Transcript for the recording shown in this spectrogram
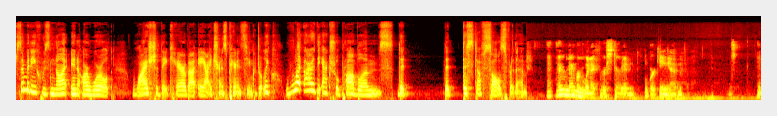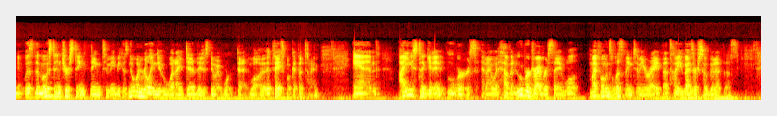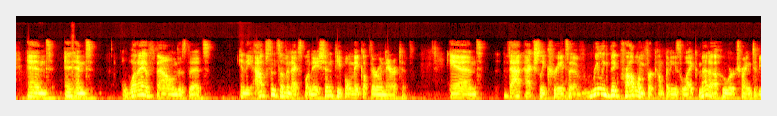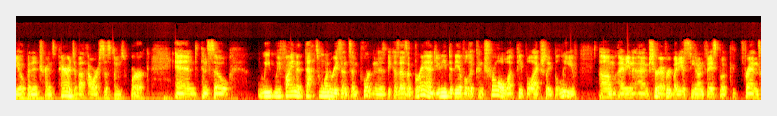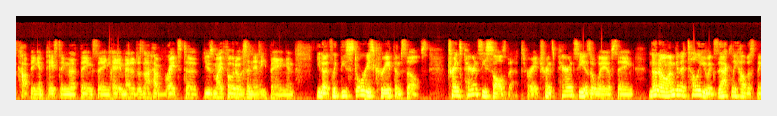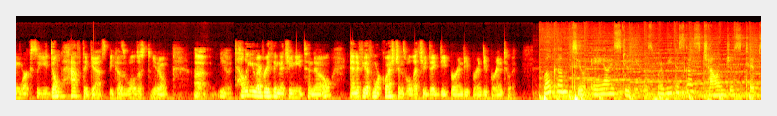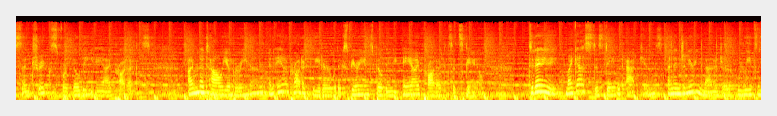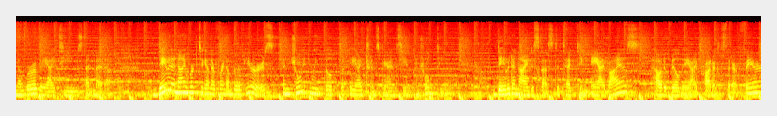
somebody who's not in our world, why should they care about AI transparency and control? Like, what are the actual problems that that this stuff solves for them? I remember when I first started working at and it was the most interesting thing to me because no one really knew what I did. They just knew I worked at well at Facebook at the time, and I used to get in Ubers, and I would have an Uber driver say, "Well, my phone's listening to me, right? That's how you guys are so good at this." And and, what I have found is that in the absence of an explanation, people make up their own narrative, and that actually creates a really big problem for companies like Meta who are trying to be open and transparent about how our systems work. And and so we we find that that's one reason it's important is because as a brand you need to be able to control what people actually believe. Um, I mean, I'm sure everybody has seen on Facebook friends copying and pasting that thing saying, "Hey, Meta does not have rights to use my photos in anything," and you know, it's like these stories create themselves transparency solves that, right? Transparency is a way of saying, no, no, I'm going to tell you exactly how this thing works so you don't have to guess because we'll just, you know, uh, you know, tell you everything that you need to know. And if you have more questions, we'll let you dig deeper and deeper and deeper into it. Welcome to AI Studios, where we discuss challenges, tips, and tricks for building AI products. I'm Natalia Burina, an AI product leader with experience building AI products at scale. Today, my guest is David Adkins, an engineering manager who leads a number of AI teams at Meta. David and I worked together for a number of years and jointly built the AI transparency and control team. David and I discussed detecting AI bias, how to build AI products that are fair,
